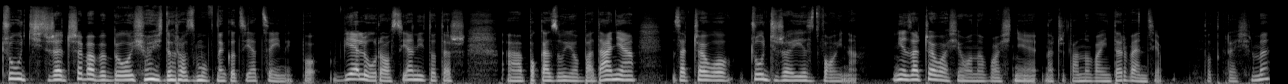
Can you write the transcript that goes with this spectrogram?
czuć, że trzeba by było siąść do rozmów negocjacyjnych, bo wielu Rosjan, i to też e, pokazują badania, zaczęło czuć, że jest wojna. Nie zaczęła się ona właśnie, znaczy ta nowa interwencja podkreślmy.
